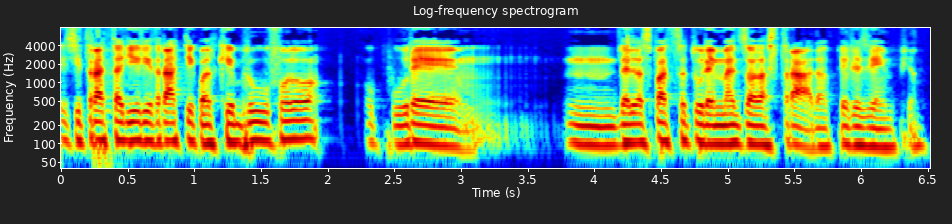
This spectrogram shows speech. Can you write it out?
se si tratta di ritratti qualche brufolo oppure mh, mm, della spazzatura in mezzo alla strada, per esempio.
